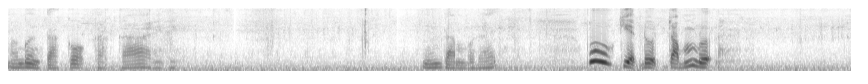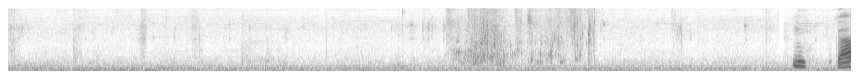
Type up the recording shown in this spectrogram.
มาเบิ่งตาเกาะตากานี่พี่ยังดำบ่ได้ปู้เกียดโดดจำเลย นี่กา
